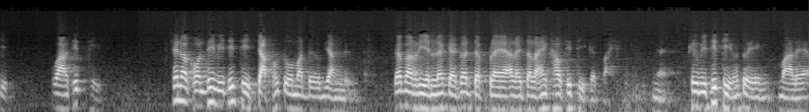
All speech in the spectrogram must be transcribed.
จิตวางทิฏฐิ เช่นว่าคนที่มีทิฏฐิจับของตัวมาเดิมอย่างหนึ่ง แล้วมาเรียนแล้วแกก็จะแปลอะไรต่ออะไรให้เข้าทิฏฐิกันไปเนี่ยคือมีทิฏฐิของตัวเองมาแล้ว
